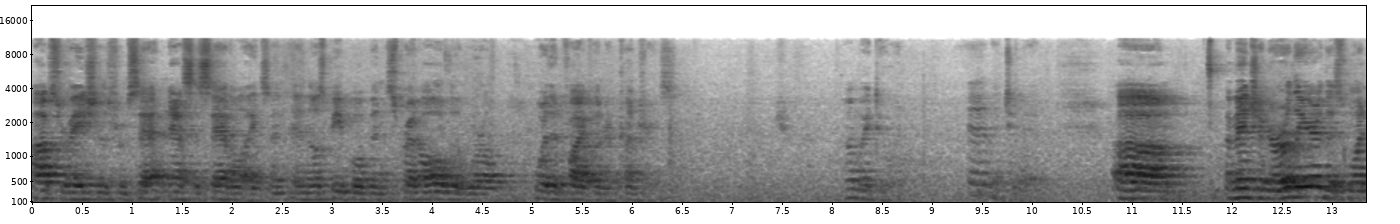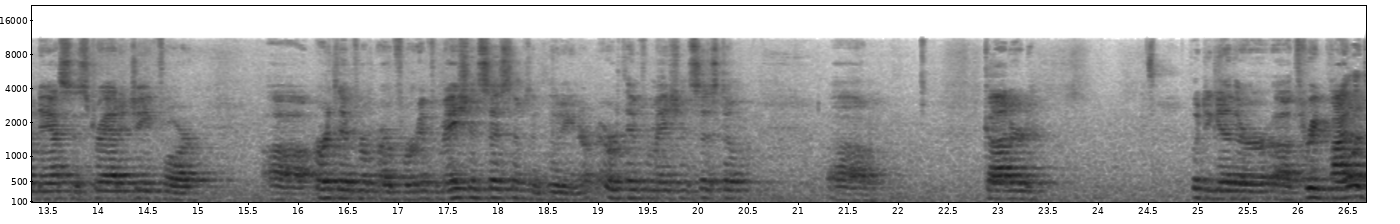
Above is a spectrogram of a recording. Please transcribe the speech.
observations from sat NASA satellites, and, and, those people have been spread all over the world, more than 500 countries. How am I doing? Not too bad. I mentioned earlier this one NASA strategy for uh, Earth or for information systems, including an Earth information system. Uh, Goddard put together uh, three pilot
